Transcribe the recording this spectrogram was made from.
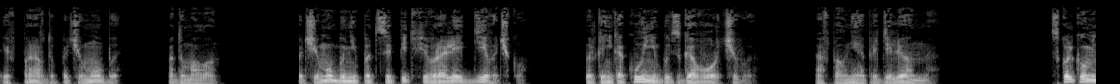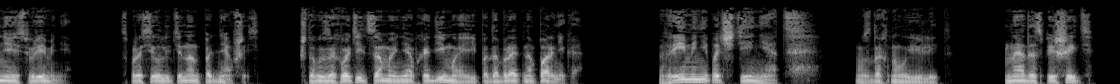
И вправду, почему бы, подумал он, почему бы не подцепить в феврале девочку? Только не какую-нибудь сговорчивую, а вполне определенную. «Сколько у меня есть времени?» — спросил лейтенант, поднявшись, «чтобы захватить самое необходимое и подобрать напарника». «Времени почти нет», — вздохнул Юлит. «Надо спешить,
